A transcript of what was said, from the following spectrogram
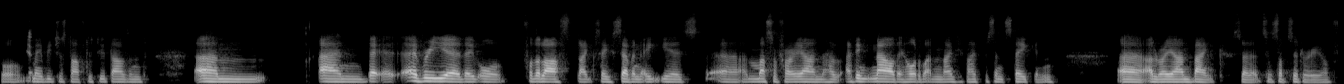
or yep. maybe just after 2000. Um, and they, every year they or for the last like say seven eight years uh, Masraf Rayan have, I think now they hold about a 95% stake in uh, Al Rayan Bank so that's a subsidiary of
